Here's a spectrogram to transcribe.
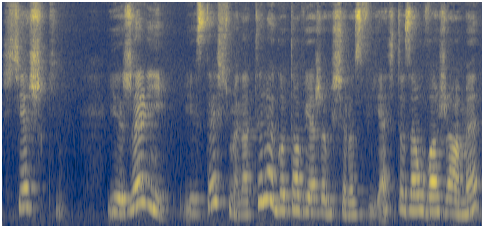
ścieżki. Jeżeli jesteśmy na tyle gotowi, żeby się rozwijać, to zauważamy,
